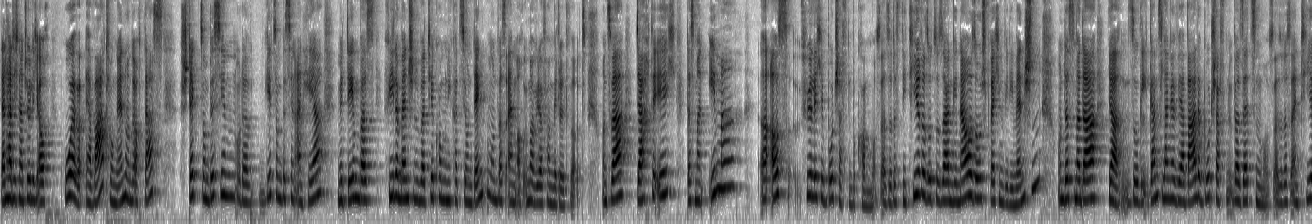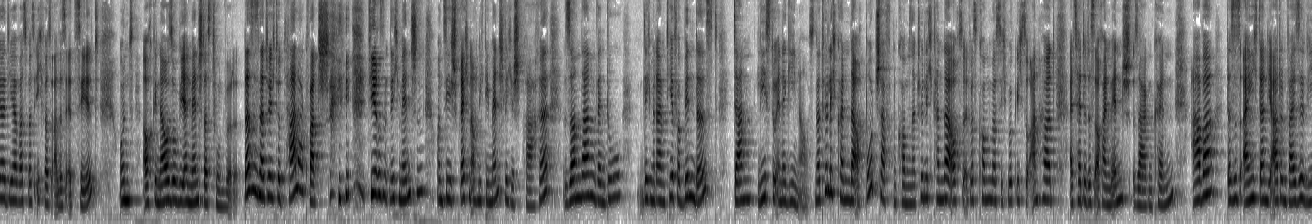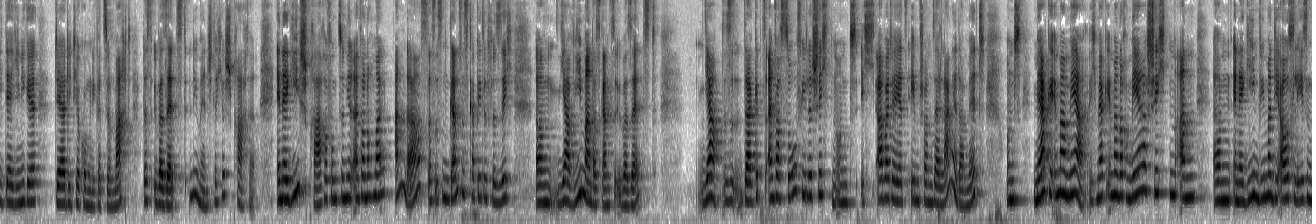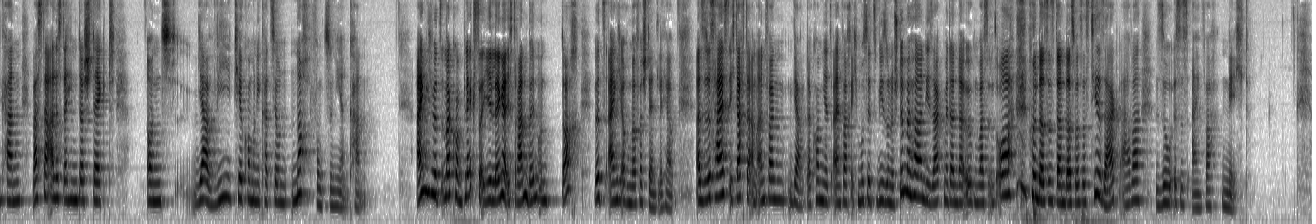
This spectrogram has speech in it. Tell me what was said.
Dann hatte ich natürlich auch hohe Erwartungen und auch das steckt so ein bisschen oder geht so ein bisschen einher mit dem, was viele Menschen über Tierkommunikation denken und was einem auch immer wieder vermittelt wird. Und zwar dachte ich, dass man immer äh, ausführliche Botschaften bekommen muss. Also dass die Tiere sozusagen genauso sprechen wie die Menschen und dass man da ja so ganz lange verbale Botschaften übersetzen muss. Also dass ein Tier dir was weiß ich was alles erzählt und auch genauso wie ein Mensch das tun würde. Das ist natürlich totaler Quatsch. Tiere sind nicht Menschen und sie sprechen auch nicht die menschliche Sprache, sondern wenn du dich mit einem Tier verbindest, dann liest du Energien aus. Natürlich können da auch Botschaften kommen, natürlich kann da auch so etwas kommen, was sich wirklich so anhört, als hätte das auch ein Mensch sagen können. Aber das ist eigentlich dann die Art und Weise, wie derjenige, der die Tierkommunikation macht, das übersetzt in die menschliche Sprache. Energiesprache funktioniert einfach nochmal anders. Das ist ein ganzes Kapitel für sich, ähm, ja, wie man das Ganze übersetzt ja, das, da gibt es einfach so viele Schichten und ich arbeite jetzt eben schon sehr lange damit und merke immer mehr. Ich merke immer noch mehr Schichten an ähm, Energien, wie man die auslesen kann, was da alles dahinter steckt und ja, wie Tierkommunikation noch funktionieren kann. Eigentlich wird es immer komplexer, je länger ich dran bin und doch wird es eigentlich auch immer verständlicher. Also das heißt, ich dachte am Anfang, ja, da kommen jetzt einfach, ich muss jetzt wie so eine Stimme hören, die sagt mir dann da irgendwas ins Ohr und das ist dann das, was das Tier sagt, aber so ist es einfach nicht.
